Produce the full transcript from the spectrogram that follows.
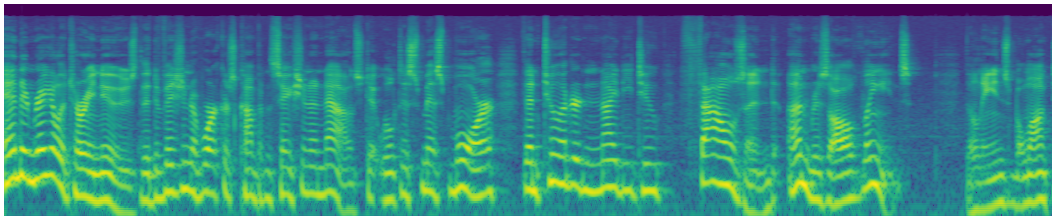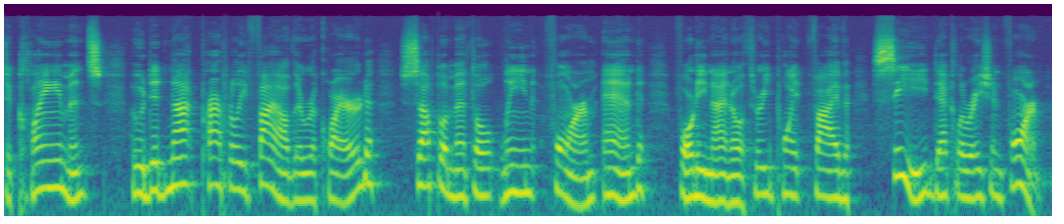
And in regulatory news, the Division of Workers' Compensation announced it will dismiss more than 292,000 unresolved liens. The liens belong to claimants who did not properly file the required supplemental lien form and 4903.5C declaration form.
